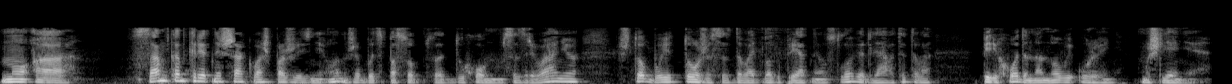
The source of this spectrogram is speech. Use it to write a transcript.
Ну а сам конкретный шаг ваш по жизни, он уже будет способствовать духовному созреванию, что будет тоже создавать благоприятные условия для вот этого перехода на новый уровень мышления,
